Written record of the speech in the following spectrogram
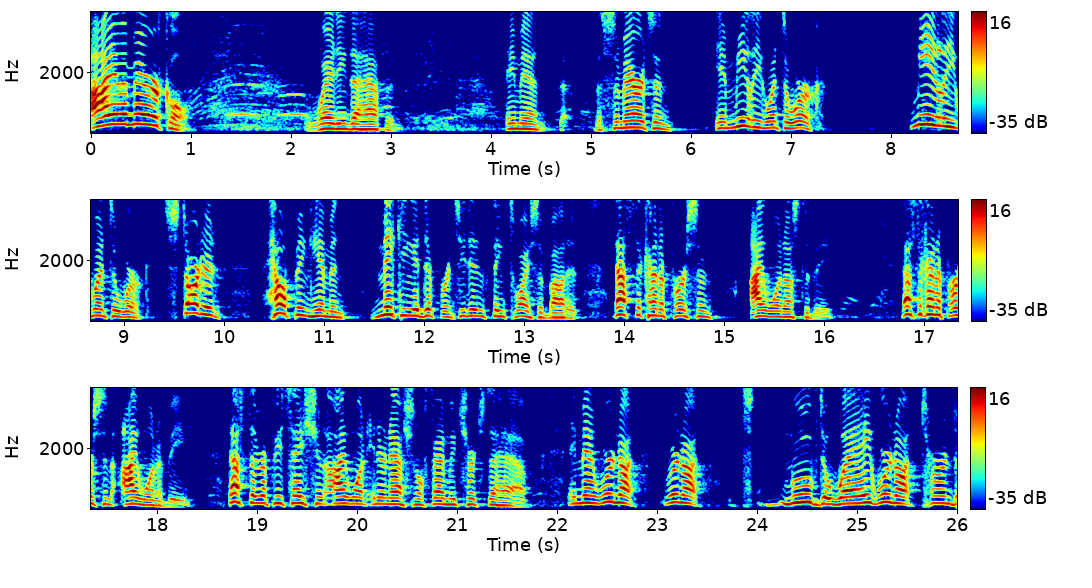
I am a miracle waiting to happen. Amen. The Samaritan immediately went to work. Immediately went to work. Started helping him and making a difference. He didn't think twice about it. That's the kind of person I want us to be. That's the kind of person I want to be. That's the reputation I want International Family Church to have. Amen. We're not, we're not moved away. We're not turned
